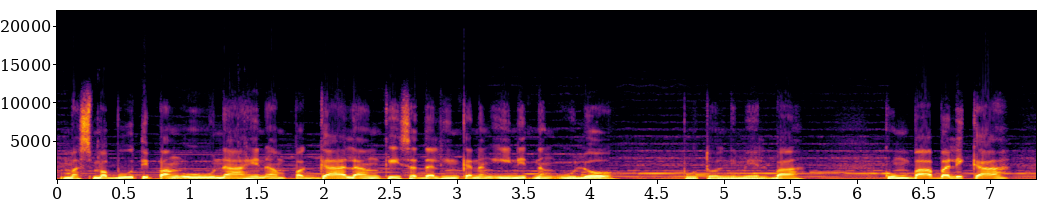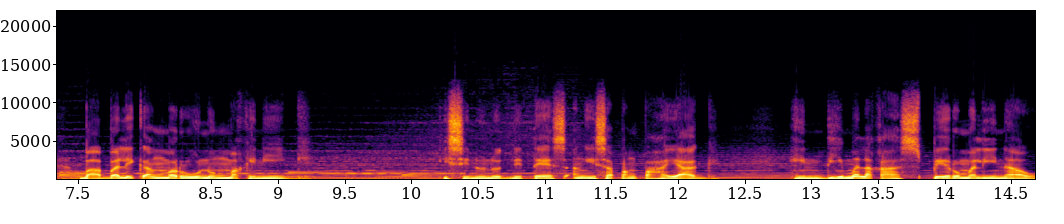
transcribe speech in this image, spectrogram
Mas mabuti pang uunahin ang paggalang kaysa dalhin ka ng init ng ulo. Putol ni Melba. Kung babalik ka, babalik ang marunong makinig. Isinunod ni Tess ang isa pang pahayag. Hindi malakas pero malinaw.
